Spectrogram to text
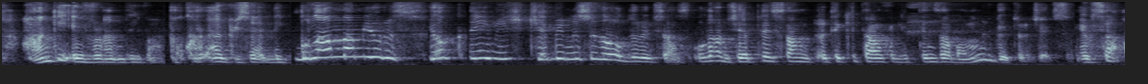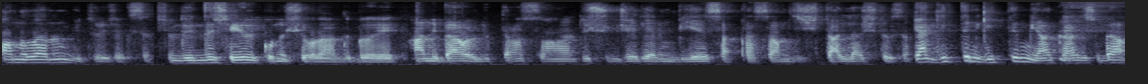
hangi evrende var? Bu kadar güzellik. Bunu anlamıyoruz. Yok neymiş? Cebimizi doldu dolduracağız. Ulan ceplesten öteki tarafa gittiğin zaman onu götüreceksin? Yoksa anılarını mı götüreceksin? Şimdi de şeyi konuşuyorlardı böyle. Hani ben öldükten sonra düşüncelerimi bir yere saklasam, dijitallaştırsam. Ya gittim gittim ya kardeşim. Ben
